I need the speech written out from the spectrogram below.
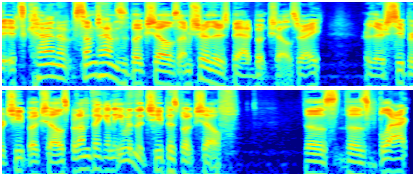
it's kind of sometimes the bookshelves i'm sure there's bad bookshelves right or there's super cheap bookshelves but i'm thinking even the cheapest bookshelf those those black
